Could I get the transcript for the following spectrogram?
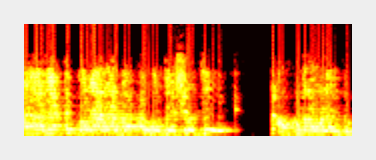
আশা ব্যক্ত করে আমার বক্তব্য শেষ করছি। আসসালামু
